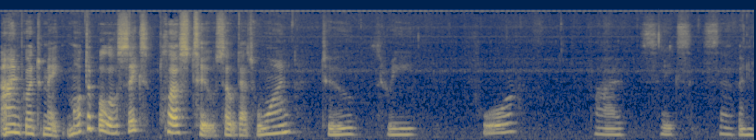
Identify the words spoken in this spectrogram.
I'm going to make multiple of 6 plus 2. So that's 1, 2, 3, 4, 5, 6, 7,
